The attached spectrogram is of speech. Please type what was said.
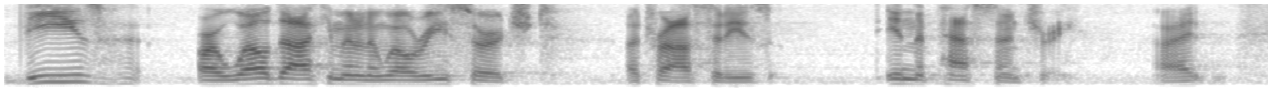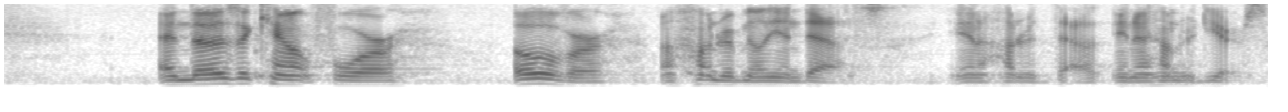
these are well documented and well researched atrocities in the past century. All right? And those account for over 100 million deaths in 100, in 100 years.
